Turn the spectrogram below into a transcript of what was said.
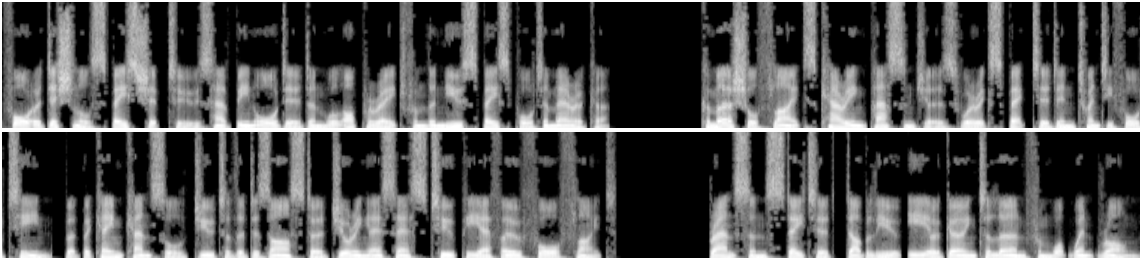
Four additional Spaceship Twos have been ordered and will operate from the new Spaceport America. Commercial flights carrying passengers were expected in 2014, but became cancelled due to the disaster during SS-2PF-04 flight. Branson stated, W.E. are going to learn from what went wrong,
